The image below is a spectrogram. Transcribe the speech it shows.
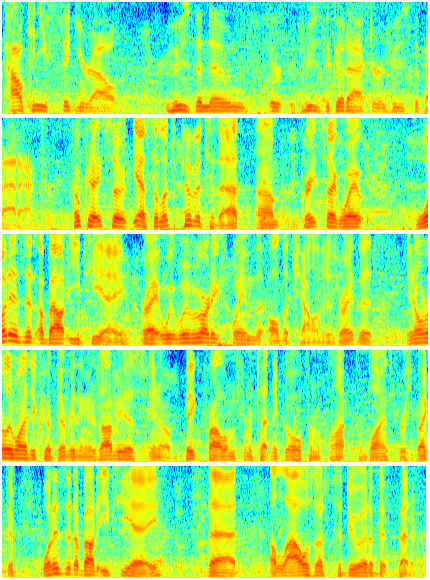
How can you figure out who's the known, or who's the good actor and who's the bad actor? Okay, so yeah, so let's pivot to that. Um, great segue. What is it about ETA, right? We, we've already explained the, all the challenges, right? That you don't really want to decrypt everything. There's obvious, you know, big problems from a technical, from a cli- compliance perspective. What is it about ETA that allows us to do it a bit better?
